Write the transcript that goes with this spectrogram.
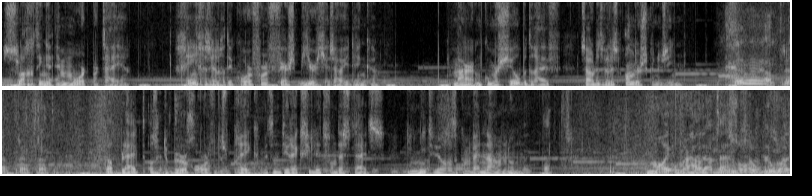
Slachtingen en moordpartijen. Geen gezellig decor voor een vers biertje, zou je denken. Maar een commercieel bedrijf zou dit wel eens anders kunnen zien. Dat blijkt als ik de burgeroorlog bespreek met een directielid van destijds, die niet wil dat ik hem bij naam noem. Mooi onderhouden tuin, veel bloemen.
